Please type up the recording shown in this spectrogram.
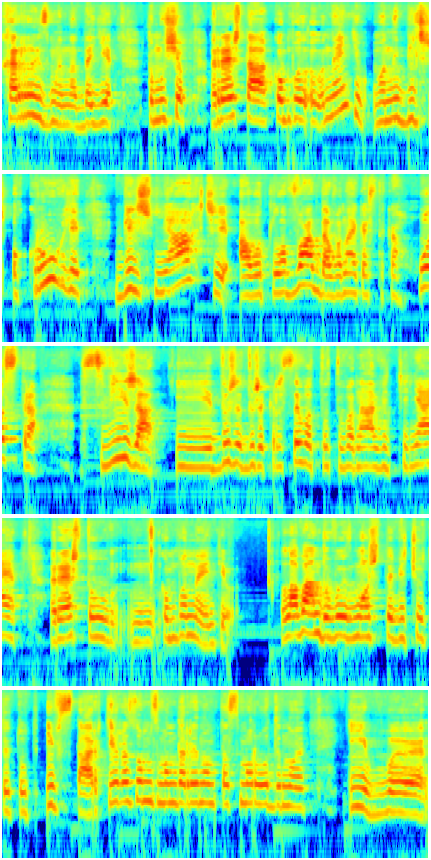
харизми надає, тому що решта компонентів вони більш округлі, більш м'ягчі. а от лаванда вона якась така гостра, свіжа і дуже-дуже красиво тут вона відтіняє решту компонентів. Лаванду ви зможете відчути тут і в старті разом з мандарином та смородиною, і в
